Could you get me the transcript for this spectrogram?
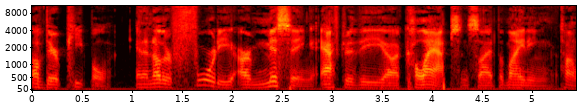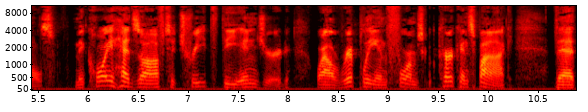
of their people and another 40 are missing after the uh, collapse inside the mining tunnels. McCoy heads off to treat the injured, while Ripley informs Kirk and Spock that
